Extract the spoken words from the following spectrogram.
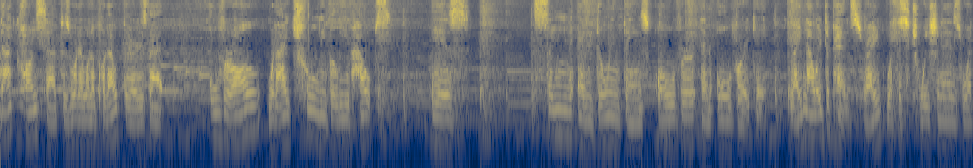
that concept is what I want to put out there is that overall, what I truly believe helps is saying and doing things over and over again. Right now, it depends, right? What the situation is, what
